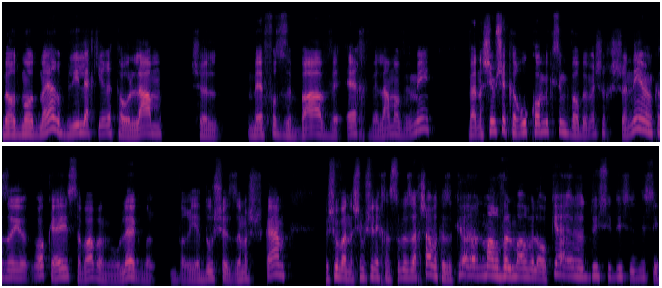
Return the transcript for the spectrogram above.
מאוד מאוד מהר, בלי להכיר את העולם של מאיפה זה בא, ואיך, ולמה ומי, ואנשים שקראו קומיקסים כבר במשך שנים, הם כזה, אוקיי, סבבה, מעולה, כבר, כבר ידעו שזה מה שקיים, ושוב, אנשים שנכנסו לזה עכשיו, וכזה, כן, מרוויל, מרוויל, אוקיי, דיסי, דיסי, דיסי.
